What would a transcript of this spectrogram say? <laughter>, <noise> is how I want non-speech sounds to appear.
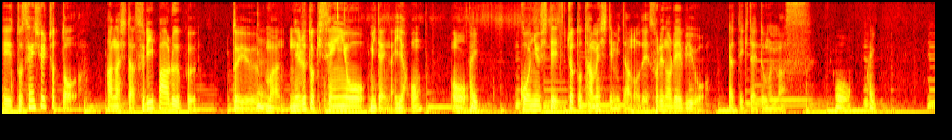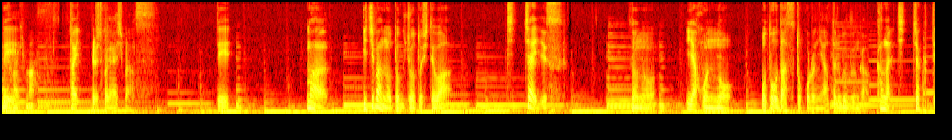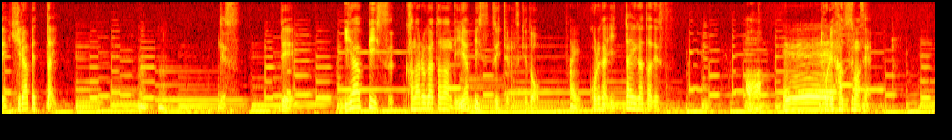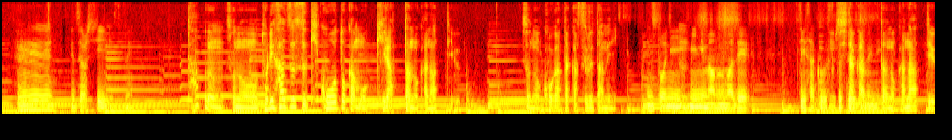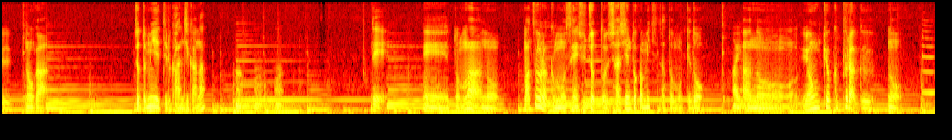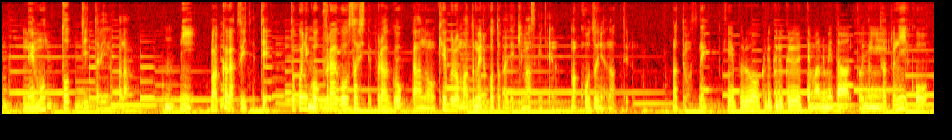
えっ、と先週ちょっと話したスリーパーループという、うんまあ寝る時専用みたいなイヤホンをはい購入してちょっと試してみたのでそれのレビューをやっていきたいと思います。おーはいよろしくお願いしますはい、よろしくお願いします。で、まあ一番の特徴としてはちっちゃいです。そのイヤホンの音を出すところに当たる部分がかなりちっちゃくて平べったいで、イヤーピースカナル型なんでイヤーピースついてるんですけど、うんはいこれが一体型です。あへえ取り外せません。へえ珍しいですね多分その取り外す機構とかも嫌ったのかなっていう。その小型化するために。本当にミニマムまで小さく薄くすしたかったのかなっていうのがちょっと見えてる感じかな。うんうんでえっ、とまああの松村君も先週ちょっと写真とか見てたと思うけどうんはい。あの4極プラグの根元って言ったらいいのかな、ん。に輪っかがついててそこにこううんプラグを挿してプラグをあのケーブルをまとめることができますみたいな、まあ、構造にはなってるなってますね。ケーブルをくるくるくるって丸めた後に後にこ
